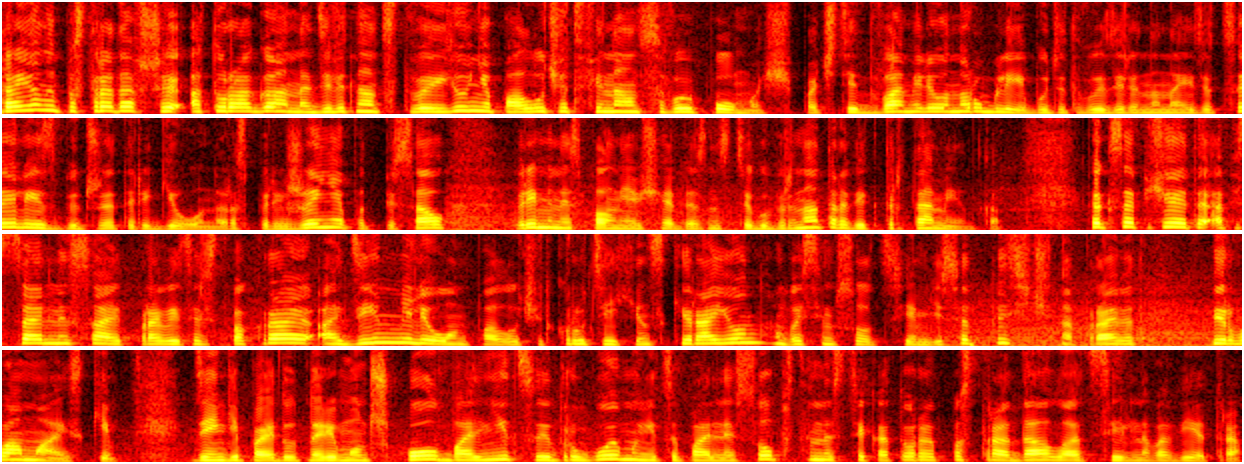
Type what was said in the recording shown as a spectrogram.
Районы, пострадавшие от урагана 19 июня, получат финансовую помощь. Почти 2 миллиона рублей будет выделено на эти цели из бюджета региона. Распоряжение подписал временно исполняющий обязанности губернатора Виктор Томенко. Как сообщает официальный сайт правительства края, 1 миллион получит Крутихинский район, 870 тысяч направят в Первомайский. Деньги пойдут на ремонт школ, больницы и другой муниципальной собственности, которая пострадала от сильного ветра.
